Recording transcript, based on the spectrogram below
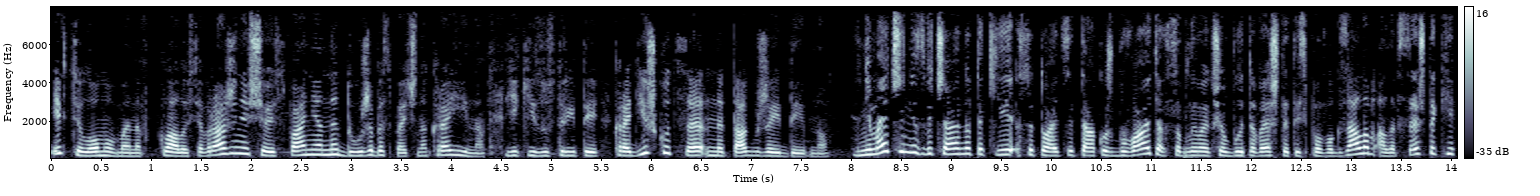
і в цілому в мене вклалося враження, що Іспанія не дуже безпечна країна, в якій зустріти крадіжку це не так вже й дивно. В Німеччині, звичайно, такі ситуації також бувають, особливо якщо будете вештатись по вокзалам, але все ж таки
